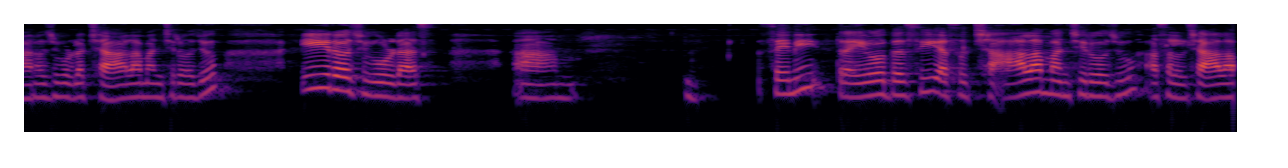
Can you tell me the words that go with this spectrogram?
ఆ రోజు కూడా చాలా మంచి రోజు. ఈ రోజు కూడా శని త్రయోదశి అసలు చాలా మంచి రోజు. అసలు చాలా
